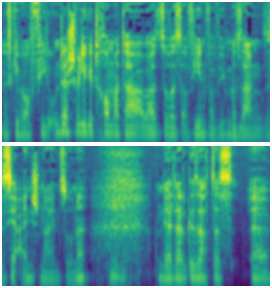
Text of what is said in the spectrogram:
Es gibt auch viele unterschwellige Traumata, aber sowas auf jeden Fall, würde ich mal sagen, das ist ja einschneidend so, ne? Mhm. Und er hat halt gesagt, dass äh,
